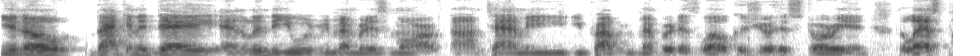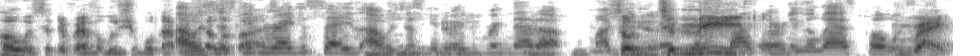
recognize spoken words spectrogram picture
you know, back in the day, and Linda, you would remember this, Mark. Um, Tammy, you, you, probably remember it as well because you're a historian. The last poet said the revolution will not be I was televised. just getting ready to say. I was just getting ready to bring that up. My so to me, in the last poet, right?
